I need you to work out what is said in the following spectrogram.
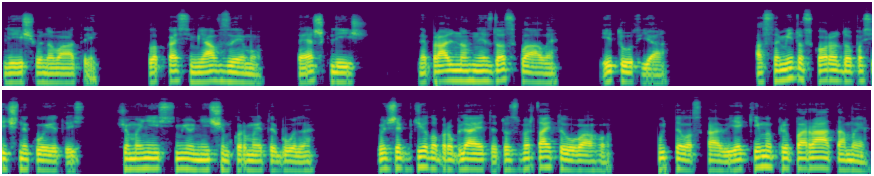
кліщ винуватий. Слабка сім'я взиму, теж кліщ. Неправильно гніздо склали, і тут я. А самі то скоро допосічникуєтесь, що мені й сім'ю нічим кормити буде. Ви ж як бджіл обробляєте, то звертайте увагу, будьте ласкаві, якими препаратами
